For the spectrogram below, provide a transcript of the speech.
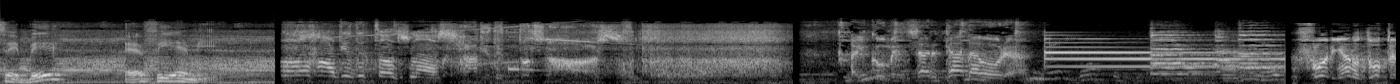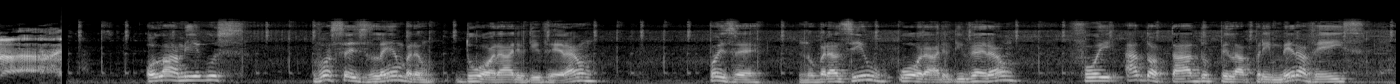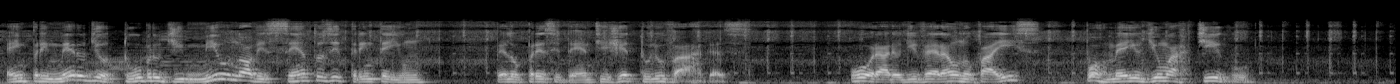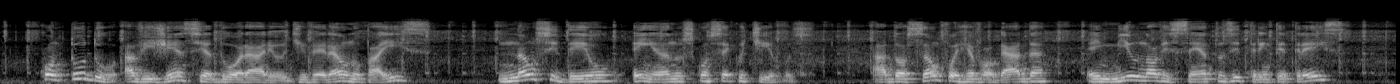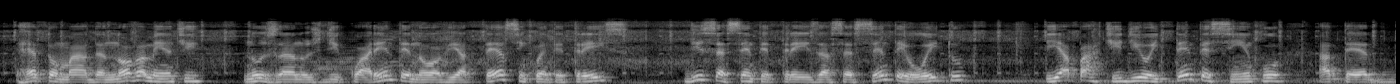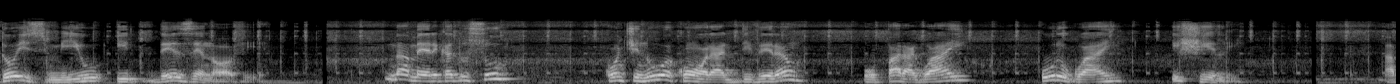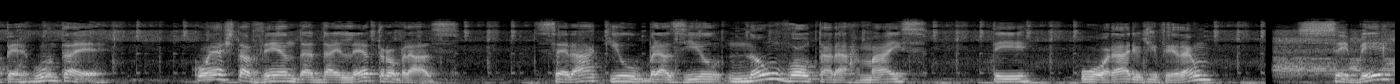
CBFM. Uma rádio de todos nós. Rádio de todos nós. Em começar cada hora. Floriano Dutra. Olá, amigos. Vocês lembram do horário de verão? Pois é, no Brasil, o horário de verão foi adotado pela primeira vez em 1 de outubro de 1931 pelo presidente Getúlio Vargas. O horário de verão no país por meio de um artigo. Contudo, a vigência do horário de verão no país não se deu em anos consecutivos. A adoção foi revogada em 1933, retomada novamente nos anos de 49 até 53, de 63 a 68 e a partir de 85 até 2019. Na América do Sul, continua com horário de verão o Paraguai, Uruguai e Chile. A pergunta é: com esta venda da Eletrobras, será que o Brasil não voltará mais ter o horário de verão? CBFM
